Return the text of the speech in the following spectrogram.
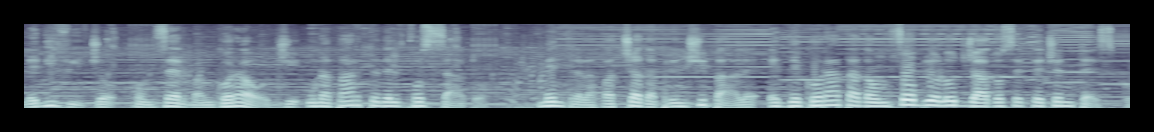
L'edificio conserva ancora oggi una parte del fossato, mentre la facciata principale è decorata da un sobrio loggiato settecentesco,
